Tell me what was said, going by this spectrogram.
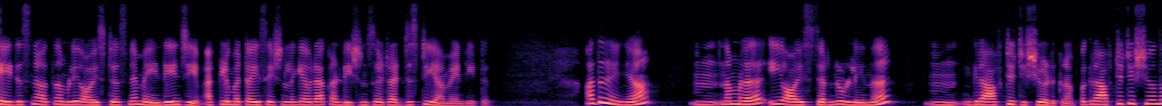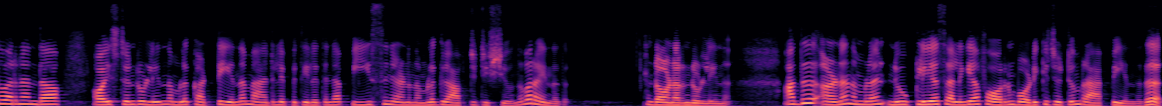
കേജസിനകത്ത് നമ്മൾ ഈ ഓയിസ്റ്റേഴ്സിനെ മെയിന്റെയിൻ ചെയ്യും. അക്ലിമറ്റൈസേഷൻ അല്ലെങ്കിൽ അവർ ആ കണ്ടീഷൻസുമായിട്ട് അഡ്ജസ്റ്റ് ചെയ്യാൻ വേണ്ടിയിട്ട്. അത് കഴിഞ്ഞാൽ നമ്മൾ ഈ ഓയിസ്റ്ററിന്റെ ഉള്ളിൽ നിന്ന് ഗ്രാഫ്റ്റ് ടിഷ്യൂ എടുക്കണം. അപ്പോൾ ഗ്രാഫ്റ്റ് ടിഷ്യൂ എന്ന് പറഞ്ഞാൽ എന്താ? ഓയിസ്റ്ററിന്റെ ഉള്ളിൽ നിന്ന് നമ്മൾ കട്ട് ചെയ്യുന്ന മാൻഡൽ എപ്പിത്തീലത്തിന്റെ ആ പീസിനെയാണ് നമ്മൾ ഗ്രാഫ്റ്റ് ടിഷ്യൂ എന്ന് പറയുന്നത്. ഡോണറിന്റെ ഉള്ളിൽ നിന്ന്. അത് ആണ് നമ്മൾ ന്യൂക്ലിയസ് അല്ലെങ്കിൽ ആ ഫോറിൻ ബോഡിക്ക് ചുറ്റും റാപ്പ് ചെയ്യുന്നത്.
